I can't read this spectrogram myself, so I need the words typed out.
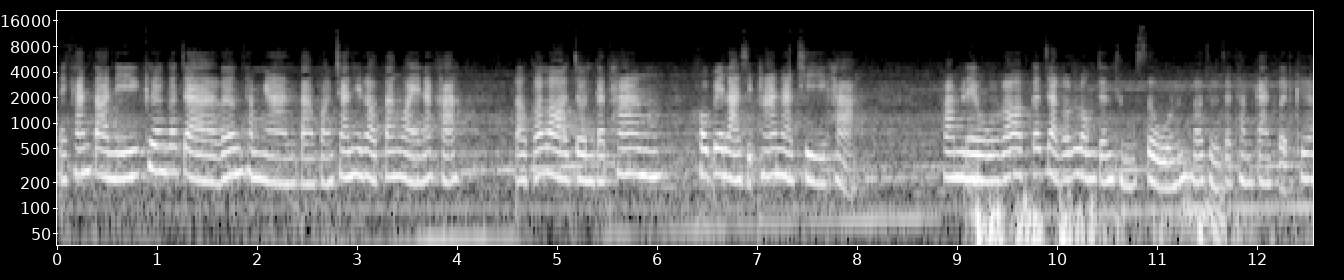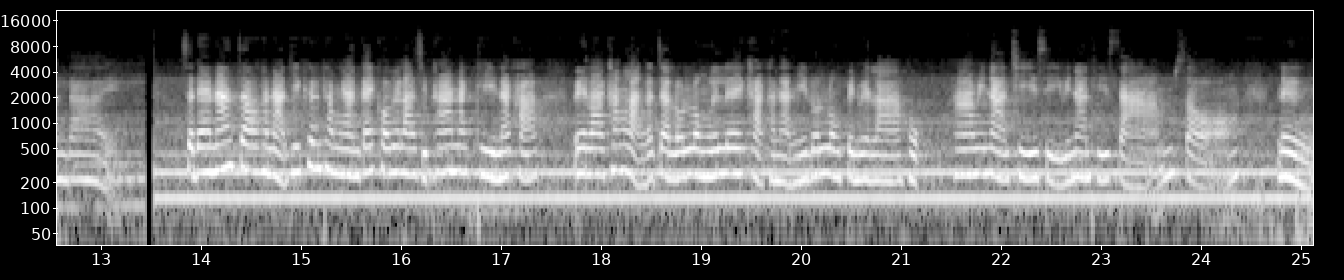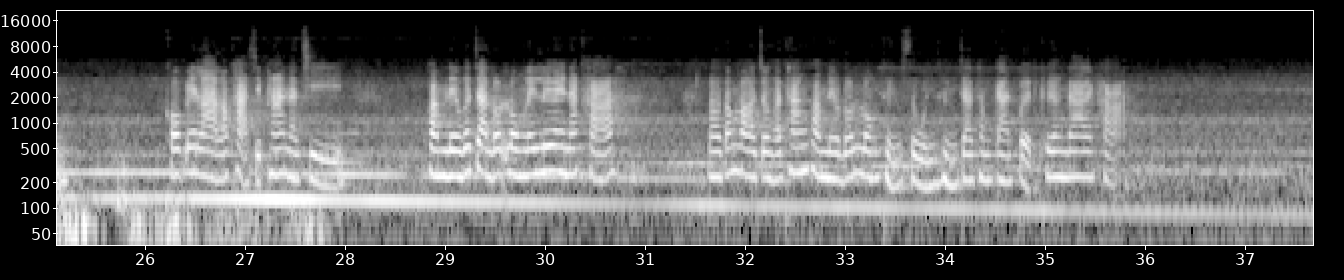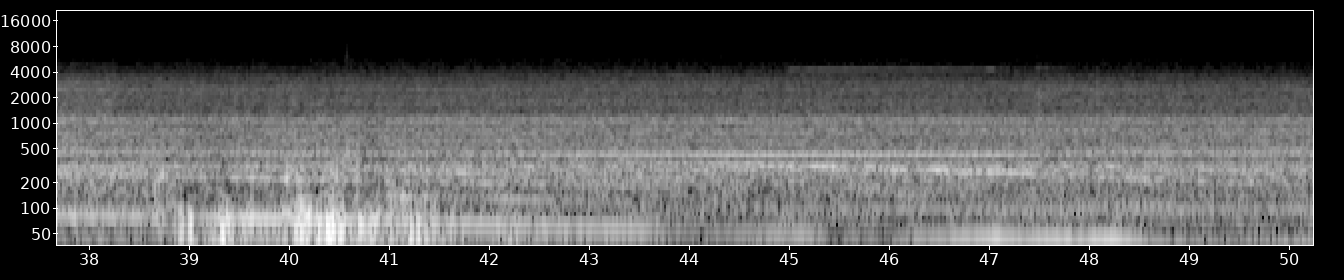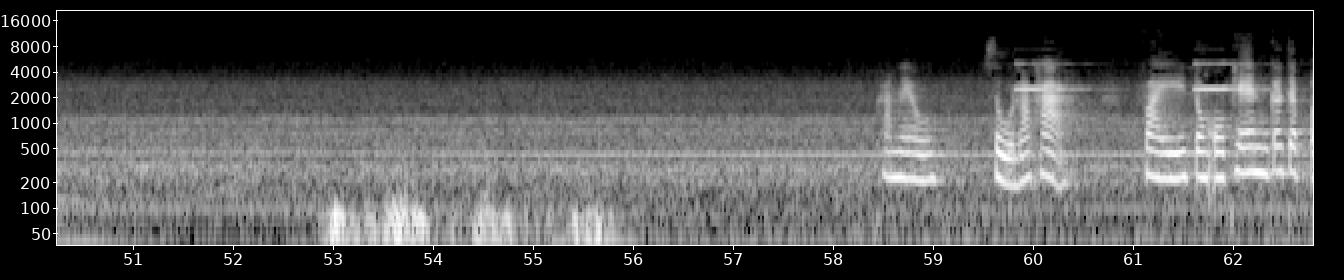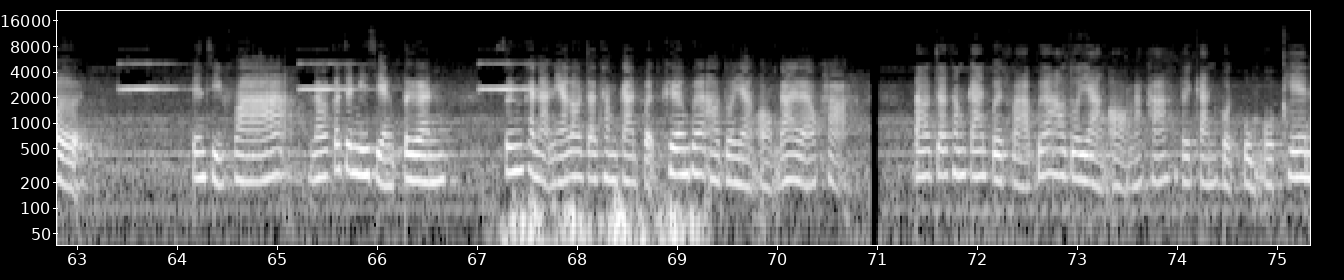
ในขั้นตอนนี้เครื่องก็จะเริ่มทำงานตามฟังก์ชันที่เราตั้งไว้นะคะ เราก็รอจนกระทั่งครบเวลา 15 นาทีค่ะ ความเร็วรอบก็จะลดลงจนถึงศูนย์เราถึงจะทำการเปิดเครื่องได้ แสดงหน้าจอขณะที่เครื่องทำงานใกล้ครบเวลา 15 นาทีนะคะ เวลาข้างหลังก็จะลดลงเรื่อยๆ ค่ะ ขณะนี้ลดลงเป็นเวลา 6 5 วินาที 4 วินาที 3 2 1 ครบเวลาแล้วค่ะ 15 นาที ความเร็วก็จะลดลงเรื่อยๆ นะคะ เราต้องรอจนกระทั่งความเร็วลดลงถึงศูนย์ถึงจะทำการเปิดเครื่องได้ค่ะ ความเร็วศูนย์แล้วค่ะ ไฟตรงโอเพนก็จะเปิด เป็นสีฟ้า แล้วก็จะมีเสียงเตือน ซึ่งขณะนี้เราจะทำการเปิดเครื่องเพื่อเอาตัวอย่างออกได้แล้วค่ะ เราจะทำการเปิดฝาเพื่อเอาตัวอย่างออกนะคะ โดยการกดปุ่ม Open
